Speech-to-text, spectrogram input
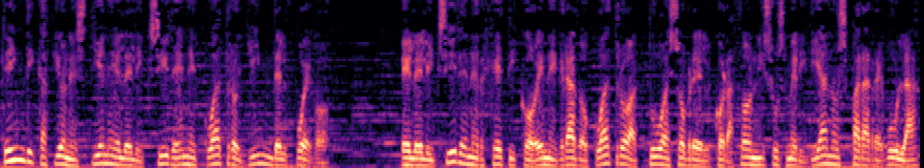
¿Qué indicaciones tiene el elixir N4 Yin del fuego? El elixir energético N grado 4 actúa sobre el corazón y sus meridianos para regula,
